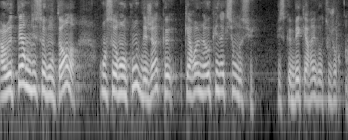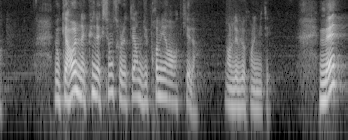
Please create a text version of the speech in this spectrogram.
Alors le terme du second ordre, on se rend compte déjà que Carole n'a aucune action dessus, puisque B carré vaut toujours 1. Donc Carole n'a qu'une action sur le terme du premier ordre qui est là, dans le développement limité. Mais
